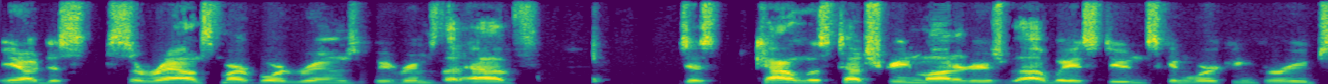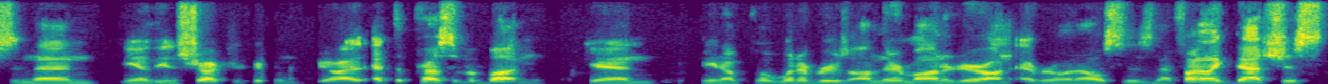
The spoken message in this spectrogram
you know just surround smartboard rooms we have rooms that have just countless touchscreen monitors. That way, students can work in groups, and then you know the instructor can, you know, at the press of a button, can you know put whatever is on their monitor on everyone else's. And I find like that's just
